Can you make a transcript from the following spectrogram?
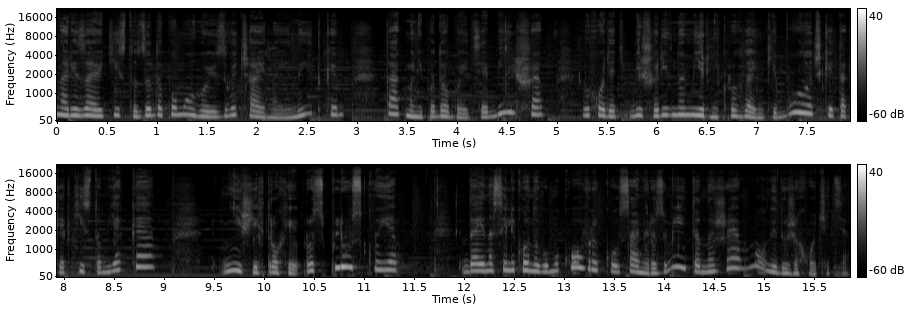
нарізаю тісто за допомогою звичайної нитки. Так мені подобається більше. Виходять більш рівномірні кругленькі булочки, так як тісто м'яке, ніж їх трохи розплюскує. Да і на силіконовому коврику, самі розумієте, ножем ну, не дуже хочеться.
